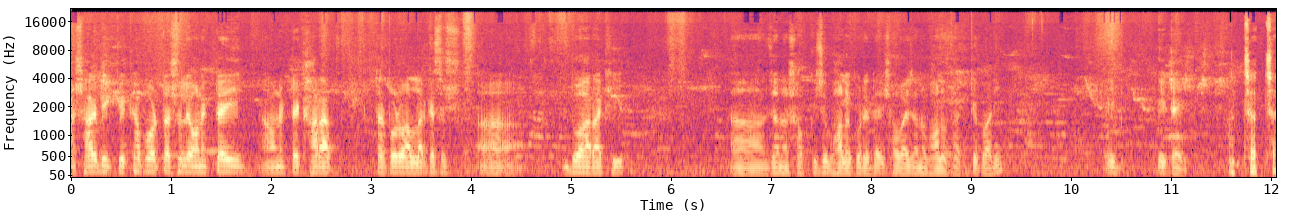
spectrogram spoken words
সার্বিক প্রেক্ষাপট আসলে অনেকটাই অনেকটাই খারাপ। তারপরও আল্লাহর কাছে দোয়া রাখি। যেন সব কিছু ভালো করে দেয়, সবাই যেন ভালো থাকতে পারি। এটাই। আচ্ছা আচ্ছা।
